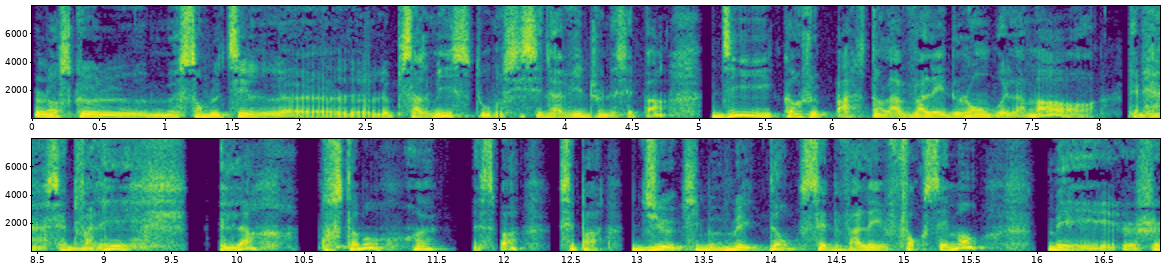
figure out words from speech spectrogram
Lorsque, me semble-t-il, euh, le psalmiste, ou si c'est David, je ne sais pas, dit quand je passe dans la vallée de l'ombre et la mort, eh bien, cette vallée est là, constamment, hein, n'est-ce pas? C'est pas Dieu qui me met dans cette vallée forcément, mais je,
